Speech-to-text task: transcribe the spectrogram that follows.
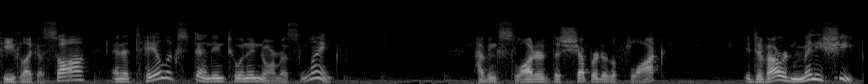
teeth like a saw, and a tail extending to an enormous length. Having slaughtered the shepherd of the flock, it devoured many sheep.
